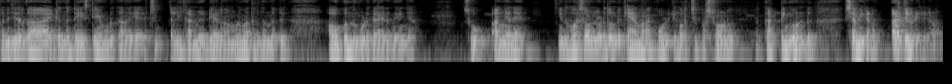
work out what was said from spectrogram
പിന്നെ ചെറുതായിട്ടൊന്ന് ടേസ്റ്റ് ചെയ്യാൻ കൊടുക്കാമെന്ന് വിചാരിച്ചു. അല്ലെങ്കിൽ കണ്ണ് കിട്ടിയാലോ? നമ്മൾ മാത്രം നിന്നിട്ട് അവക്കൊന്നും കൊടുക്കാതിരുന്നു കഴിഞ്ഞാൽ സോ അങ്ങനെ ഇത് ഹൊറിസോണിൽ എടുത്തുകൊണ്ട് ക്യാമറ ക്വാളിറ്റി കുറച്ച് പ്രശ്നമാണ്. കട്ടിങ്ങും ഉണ്ട്. ക്ഷമിക്കണം. അടുത്ത വീഡിയോയിൽ കാണാം.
